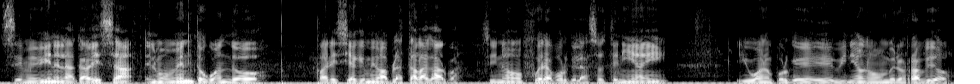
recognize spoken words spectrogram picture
Se me viene en la cabeza el momento cuando parecía que me iba a aplastar la carpa. Si no fuera porque la sostenía ahí y bueno, porque vinieron los bomberos rápido,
